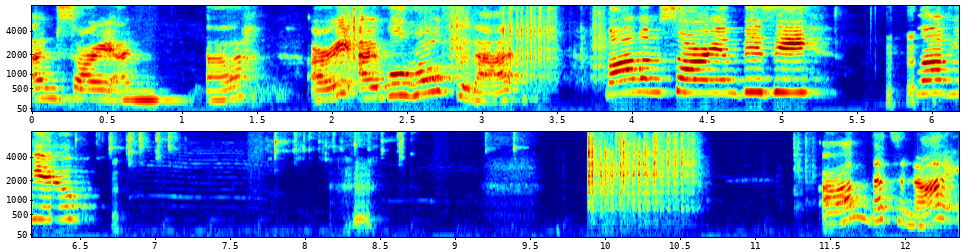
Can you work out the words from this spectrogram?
I'm sorry, I'm uh all right, I will roll for that. Mom, I'm sorry, I'm busy. Love you. Um, that's a nine.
